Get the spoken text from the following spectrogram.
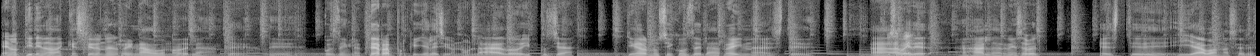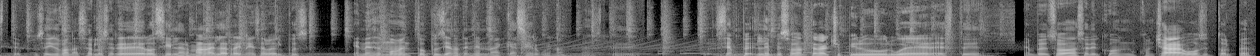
ya no tiene nada que hacer en el reinado, ¿no? De la, de, de, pues de Inglaterra, porque ya le hicieron a un lado y pues ya llegaron los hijos de la reina, este, a ¿Isabel? hered- ajá, la reina Isabel, este, y ya van a ser, este, pues ellos van a ser los herederos y la hermana de la reina Isabel, pues en ese momento, pues ya no tenía nada que hacer, güey. Este, le empezó a entrar al chupirul, este, empezó a salir con, chavos y todo el pedo.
